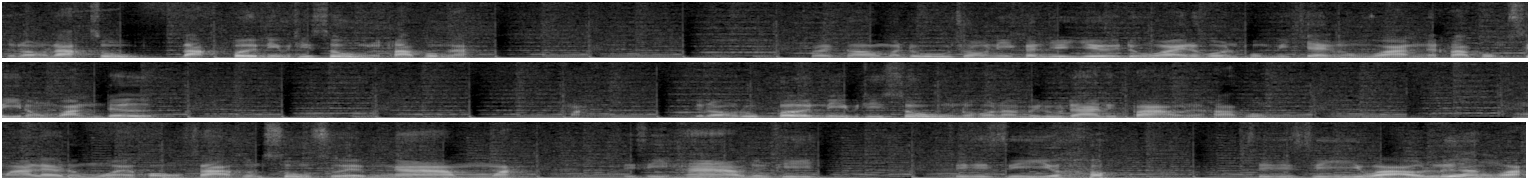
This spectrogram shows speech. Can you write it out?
จะลองดักสูงดักเปิดนี้ไปที่สูงนะครับผมนะ ช่วยเข้ามาดูช่องนี้กันเยอะๆด้วยทุกคนผมมีแจกรางวัลนะครับ ผม4รางวัลเด้อมาเดี๋ยวลองดูเปิดนี้ไปที่สูงนะคนนะไม่รู้ได้หรือเปล่านะครับผม มาแล้วน้ำหมวยของสาขึ้นสูงสวยงามมา4 4 5หนึ่งที4 4 4โอ้4 4 4ว่ะเอาเรื่องว่ะ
